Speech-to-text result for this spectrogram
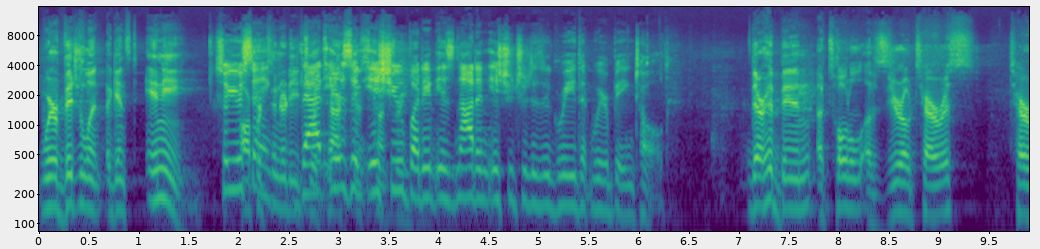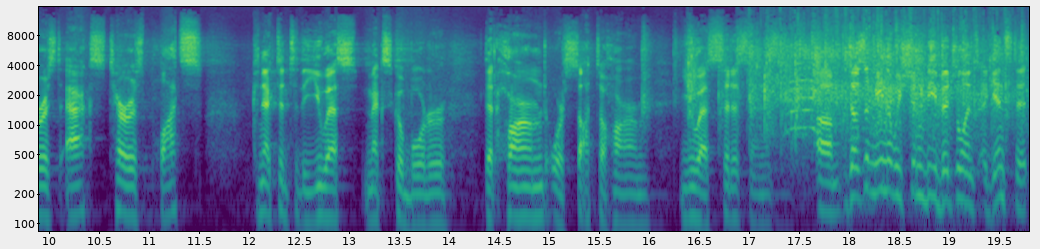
we're vigilant against any so you're saying that is an issue, country. but it is not an issue to the degree that we're being told. There have been a total of zero terrorists, terrorist acts, terrorist plots connected to the U.S.-Mexico border that harmed or sought to harm U.S. citizens. Um, doesn't mean that we shouldn't be vigilant against it.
